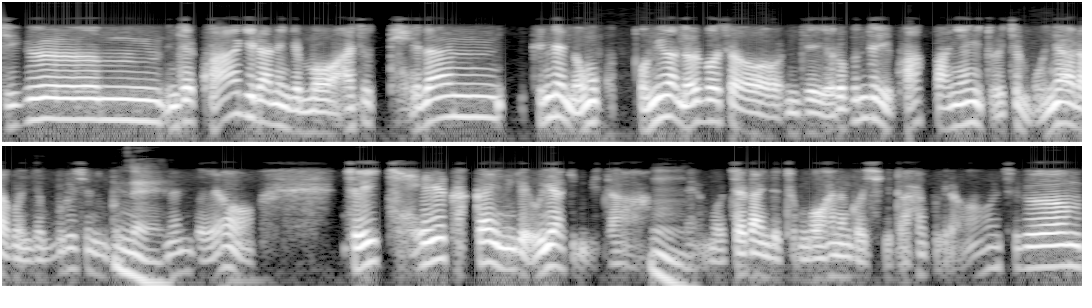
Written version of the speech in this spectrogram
지금 이제 과학이라는 게 뭐 아주 대단 굉장히 너무 범위가 넓어서 이제 여러분들이 과학 방향이 도대체 뭐냐라고 이제 물으시는 분이 네. 있는데요. 저희 제일 가까이 있는 게 의학입니다. 음. 네, 뭐 제가 이제 전공하는 것이기도 하고요. 지금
